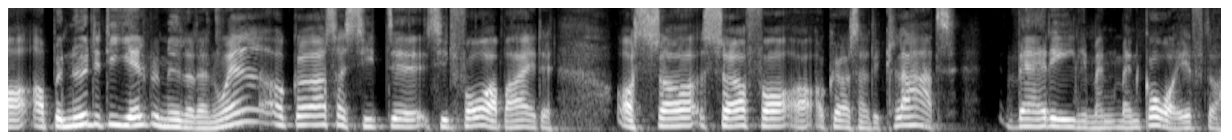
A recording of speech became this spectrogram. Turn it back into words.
at, at benytte de hjælpemidler, der nu er, og gøre sig sit, øh, sit forarbejde, og så sørge for at, at gøre sig det klart, hvad er det egentlig, man, man går efter,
